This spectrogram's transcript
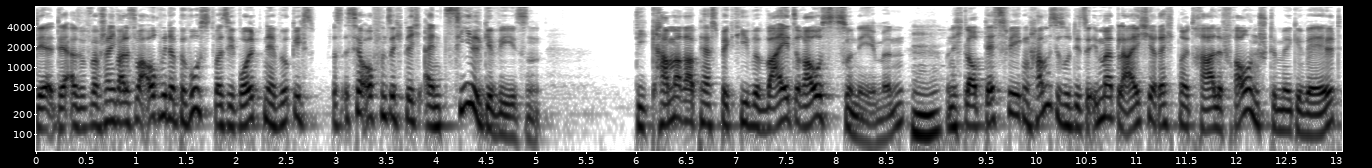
der, der, also wahrscheinlich war das aber auch wieder bewusst, weil sie wollten ja wirklich, das ist ja offensichtlich ein Ziel gewesen, die Kameraperspektive weit rauszunehmen. Mhm. Und ich glaube, deswegen haben sie so diese immer gleiche, recht neutrale Frauenstimme gewählt,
